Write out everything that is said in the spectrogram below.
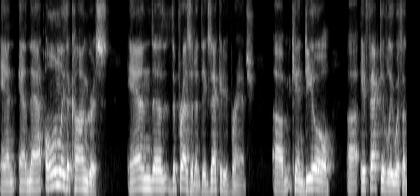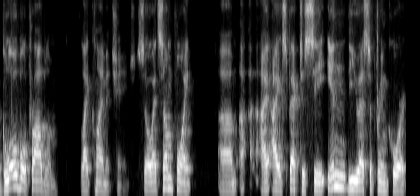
And, and that only the Congress and uh, the president, the executive branch, um, can deal uh, effectively with a global problem like climate change. So at some point, um, I, I, expect to see in the U.S. Supreme Court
